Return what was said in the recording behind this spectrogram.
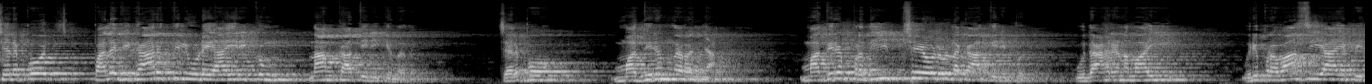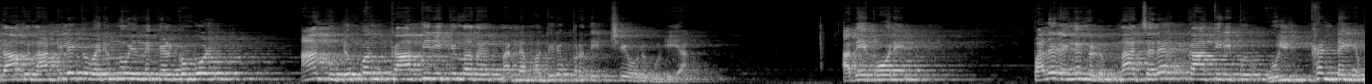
ചിലപ്പോൾ പല വികാരത്തിലൂടെ ആയിരിക്കും നാം കാത്തിരിക്കുന്നത്. ചിലപ്പോൾ മധുരം നിറഞ്ഞ മധുര പ്രതീക്ഷയോടുള്ള കാത്തിരിപ്പ്. ഉദാഹരണമായി ഒരു പ്രവാസിയായ പിതാവ് നാട്ടിലേക്ക് വരുന്നു എന്ന് കേൾക്കുമ്പോൾ ആ കുടുംബം കാത്തിരിക്കുന്നത് നല്ല മധുരപ്രതീക്ഷയോടുകൂടിയാണ്. അതേപോലെ പല രംഗങ്ങളും എന്നാ ചില കാത്തിരിപ്പ് ഉത്കണ്ഠയും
